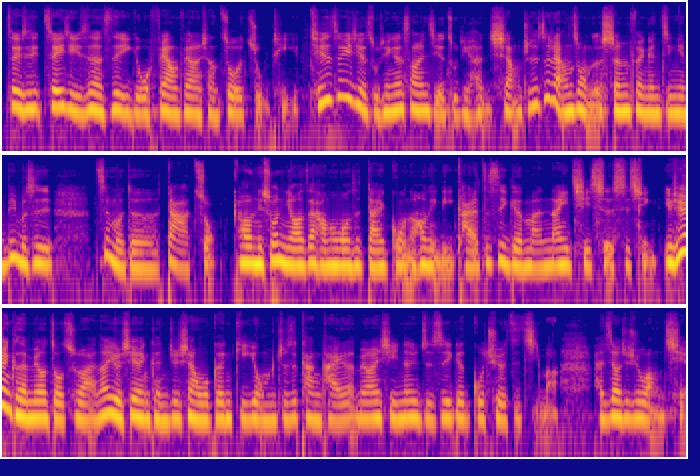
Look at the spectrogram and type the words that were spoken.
这是这一集真的是一个我非常非常想做的主题。其实这一集的主题跟上一集的主题很像，就是这两种的身份跟经验并不是这么的大众。好，你说你要在航空公司待过，然后你离开了，这是一个蛮难以启齿的事情。有些人可能没有走出来，那有些人可能就像我跟 G 勇，我们就是看开了，没关系，那就只是一个过去的自己嘛，还是要继续往前。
